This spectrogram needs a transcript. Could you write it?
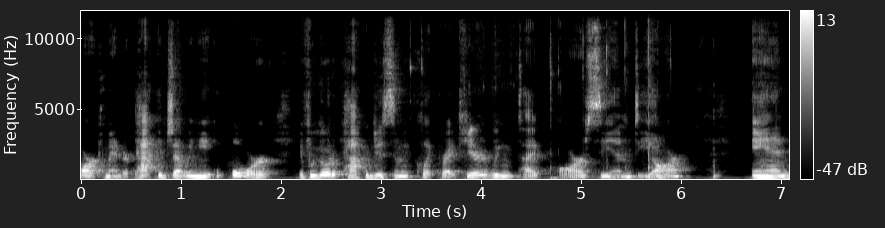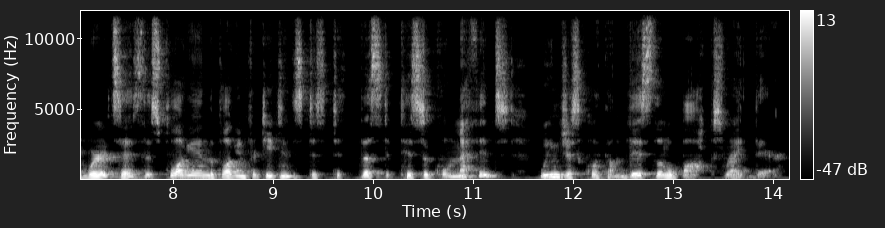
RCommander package that we need. Or if we go to packages and we click right here, we can type RCMDR. And where it says this plugin, the plugin for teaching the, the statistical methods, we can just click on this little box right there.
